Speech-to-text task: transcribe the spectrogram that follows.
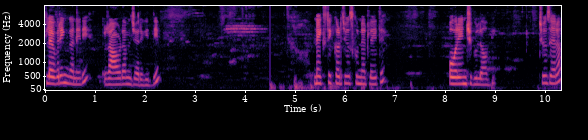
ఫ్లేవరింగ్ అనేది రావడం జరిగిద్ది. నెక్స్ట్ ఇక్కడ చూసుకున్నట్లయితే ఆరెంజ్ గులాబీ. చూసారా?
